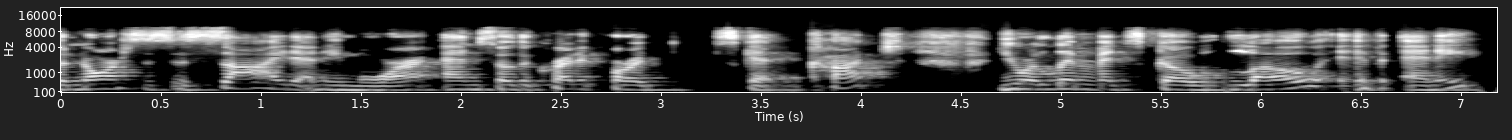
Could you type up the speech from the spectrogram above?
the narcissist side anymore. And so the credit cards get cut, your limits go low, if any.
